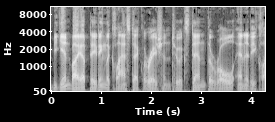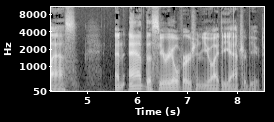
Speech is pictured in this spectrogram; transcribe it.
Begin by updating the class declaration to extend the role entity class and add the serial version UID attribute.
